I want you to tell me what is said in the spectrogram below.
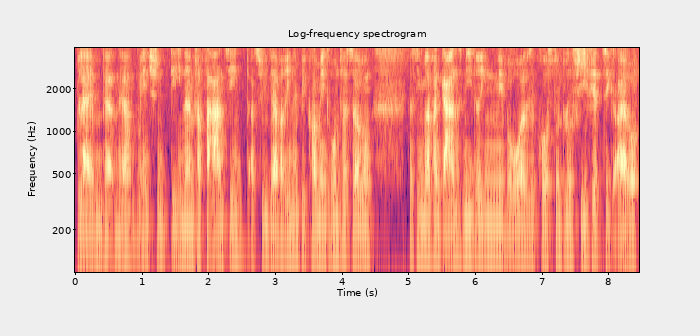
bleiben werden. Ja? Menschen, die in einem Verfahren sind, Asylwerberinnen bekommen Grundversorgung, da sind wir auf einem ganz niedrigen Niveau, also Kost und Logis 40 Euro.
